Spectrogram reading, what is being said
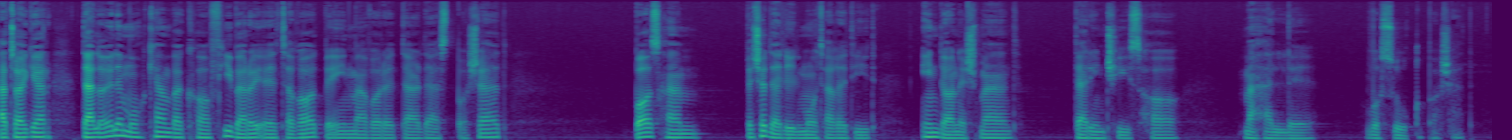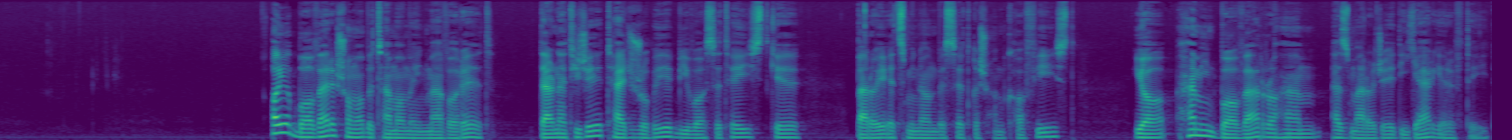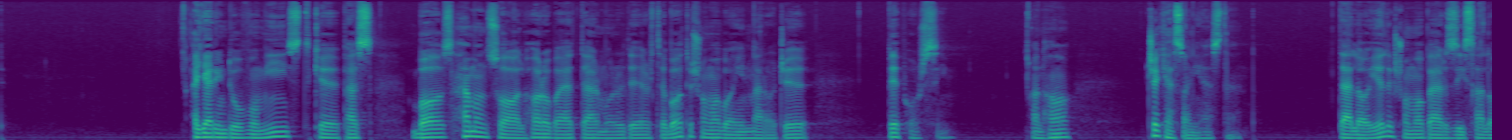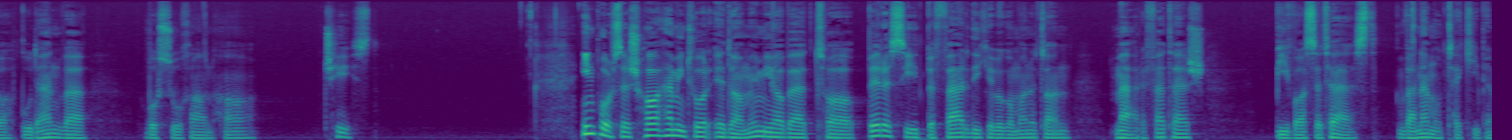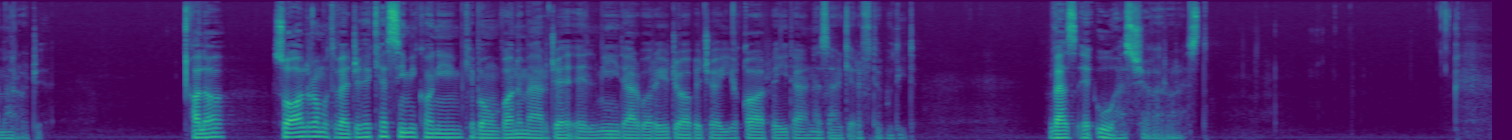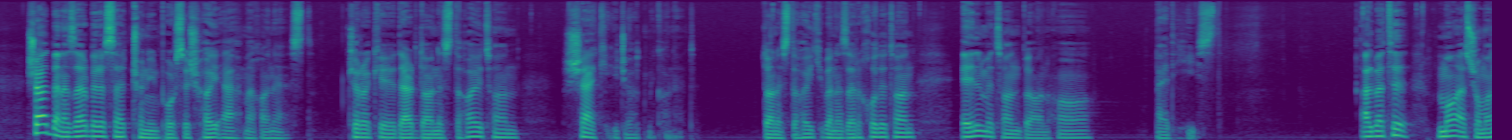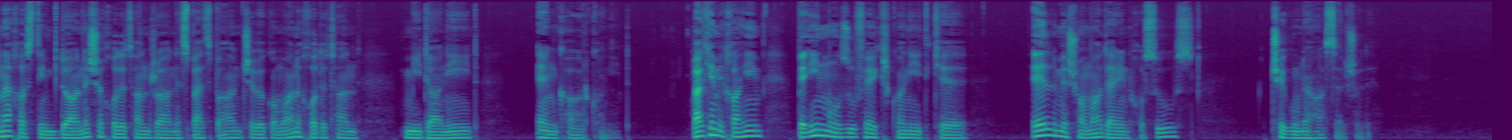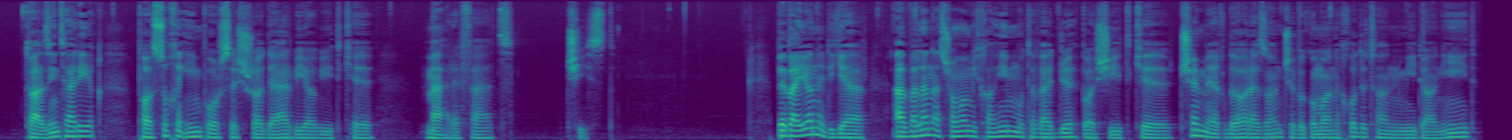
حتی اگر دلایل محکم و کافی برای اعتقاد به این موارد در دست باشد باز هم به چه دلیل معتقدید این دانشمند در این چیزها محل وسوق باشد؟ آیا باور شما به تمام این موارد در نتیجه تجربه بیواسطه است که برای اطمینان به صدقشان کافی است؟ یا همین باور را هم از مراجع دیگر گرفته اید؟ اگر این دومی است که پس باز همان سوالها را باید در مورد ارتباط شما با این مراجع بپرسیم. آنها چه کسانی هستند؟ دلایل شما بر زی صلاح بودن و وسوق آنها چیست؟ این پرسش ها همینطور ادامه میابد تا برسید به فردی که به گمانتان معرفتش بیواسطه است و نه متکی به مراجع. حالا سوال را متوجه کسی می کنیم که به عنوان مرجع علمی درباره جابجایی قاره‌ای در نظر گرفته بودید. وضع او از چه قرار است؟ شاید به نظر برسد چون این پرسش های احمقانه است. چرا که در دانسته هایتان شک ایجاد می کند. دانسته هایی که به نظر خودتان علمتان به آنها بدیهی است. البته ما از شما نخواستیم دانش خودتان را نسبت به آنچه به گمان خودتان می‌دانید انکار کنید. بلکه می‌خواهیم به این موضوع فکر کنید که علم شما در این خصوص چگونه حاصل شده. تا از این طریق پاسخ این پرسش را در بیابید که معرفت چیست؟ به بیان دیگر اولا از شما می‌خواهیم متوجه باشید که چه مقدار از آنچه به گمان خودتان می‌دانید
